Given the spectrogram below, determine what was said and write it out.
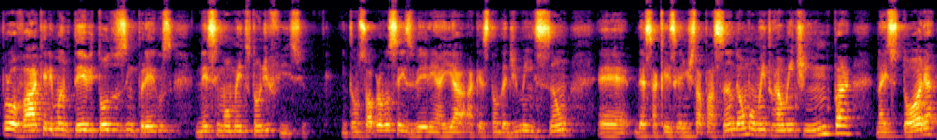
provar que ele manteve todos os empregos nesse momento tão difícil. Então, só para vocês verem aí a, a questão da dimensão é, dessa crise que a gente está passando, é um momento realmente ímpar na história.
